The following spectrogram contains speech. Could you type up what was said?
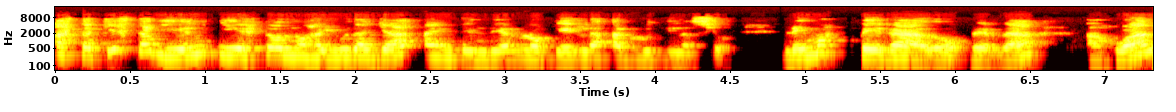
hasta aquí está bien y esto nos ayuda ya a entender lo que es la aglutinación. Le hemos pegado, ¿verdad? A Juan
